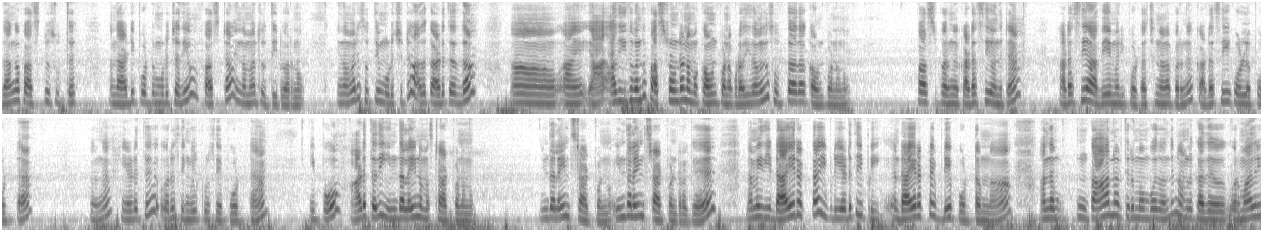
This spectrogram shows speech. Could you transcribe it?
இதாங்க ஃபஸ்ட்டு சுற்று அந்த அடி போட்டு முடிச்சதையும் ஃபஸ்ட்டாக இந்த மாதிரி சுற்றிட்டு வரணும். இந்த மாதிரி சுற்றி முடிச்சுட்டு அதுக்கு அடுத்தது தான் அது இது வந்து ஃபஸ்ட் ரவுண்டாக நம்ம கவுண்ட் பண்ணக்கூடாது. இதை வந்து சுத்தாக தான் கவுண்ட் பண்ணணும். ஃபஸ்ட் பாருங்கள் கடைசி வந்துட்டேன். கடைசி அதே மாதிரி போட்டாச்சு. நல்லா பாருங்கள் கடைசி ஹோலில் போட்டேன். பாருங்கள் எடுத்து ஒரு சிங்கிள் குரூஸை போட்டேன். இப்போது அடுத்தது இந்த லைன் நம்ம ஸ்டார்ட் பண்ணணும். இந்த லைன் ஸ்டார்ட் பண்ணணும். இந்த லைன் ஸ்டார்ட் பண்ணுறதுக்கு நம்ம இது டைரெக்டாக இப்படி எடுத்து இப்படி டைரெக்டாக இப்படியே போட்டோம்னா அந்த கார்னர் திரும்பும்போது வந்து நம்மளுக்கு அது ஒரு மாதிரி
